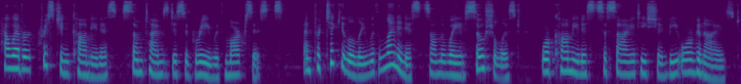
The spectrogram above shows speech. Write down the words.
However, Christian communists sometimes disagree with Marxists, and particularly with Leninists on the way a socialist or communist society should be organized.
